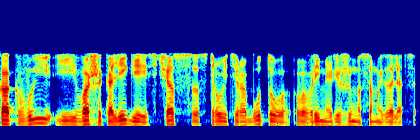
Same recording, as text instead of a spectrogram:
как вы и ваши коллеги сейчас строите работу во время режима самоизоляции?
